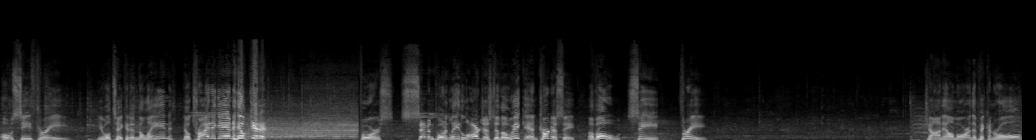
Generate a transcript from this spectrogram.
OC3. He will take it in the lane. He'll try it again. He'll get it. Force seven point lead, largest of the weekend, courtesy of OC3. John Elmore in the pick and roll.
